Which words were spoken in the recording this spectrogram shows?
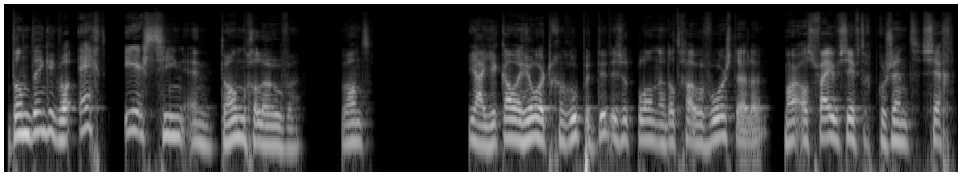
dan denk ik wel echt eerst zien en dan geloven. Want ja, je kan wel heel hard gaan roepen, dit is het plan en dat gaan we voorstellen. Maar als 75% zegt,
